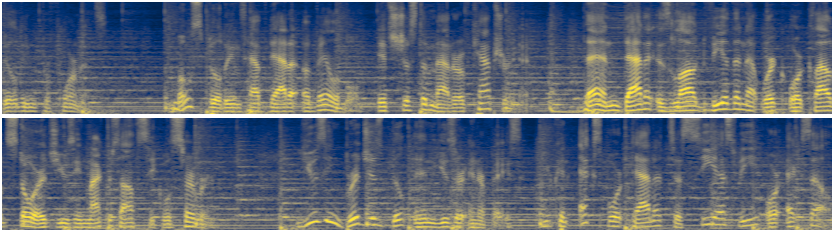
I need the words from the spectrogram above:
building performance. Most buildings have data available, it's just a matter of capturing it. Then, data is logged via the network or cloud storage using Microsoft SQL Server. Using Bridge's built-in user interface, you can export data to CSV or Excel.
